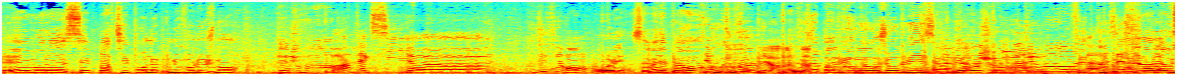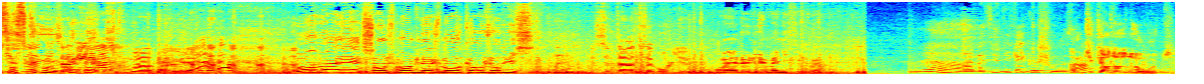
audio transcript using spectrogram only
Et voilà, c'est parti pour notre nouveau logement. De nouveau, un taxi euh, différent. Ouais, ça va les parents Coucou. bien. On vous a pas vu encore aujourd'hui, ça va bien Bonjour. Vous faites coucou ça se là, là un où ça se peu. coud. Ça, ça secoue un peu. hein. Bon bah allez, changement de logement encore aujourd'hui. C'est un très beau lieu. Ouais, le lieu est magnifique, ouais. Ah, bah c'était quelque chose. Un hein. petit quart d'heure de route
